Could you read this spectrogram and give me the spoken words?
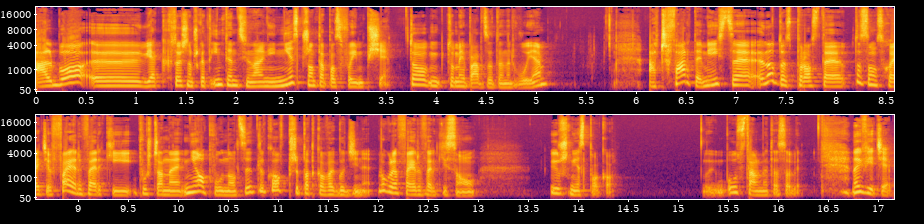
albo yy, jak ktoś na przykład intencjonalnie nie sprząta po swoim psie. To, to mnie bardzo denerwuje. A czwarte miejsce, no to jest proste, to są, słuchajcie, fajerwerki puszczane nie o północy, tylko w przypadkowe godziny. W ogóle fajerwerki są już niespoko. Ustalmy to sobie. No i wiecie,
